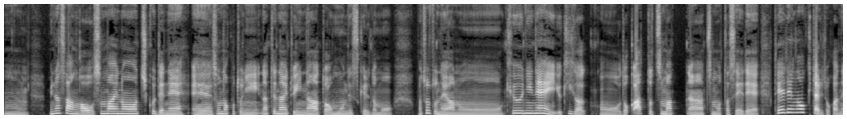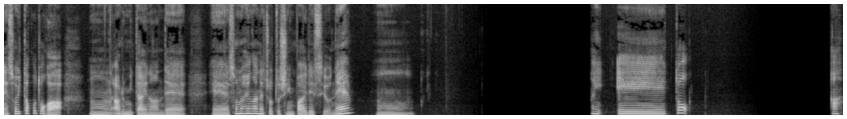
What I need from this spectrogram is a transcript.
うん。皆さんがお住まいの地区でね、えー、そんなことになってないといいなとは思うんですけれども、まあ、ちょっとね、あのー、急にね、雪がドカッと積まあ積もったせいで、停電が起きたりとかね、そういったことが、うん、あるみたいなんで、えー、その辺がね、ちょっと心配ですよね。うん。はい、えーと。あ、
